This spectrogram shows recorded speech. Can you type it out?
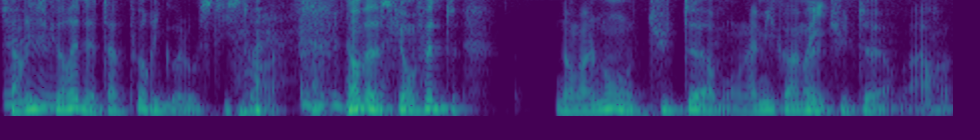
Ça Mm. risquerait d'être un peu rigolo, cette histoire-là. non, parce qu'en fait, normalement, on tuteur. Bon, on a mis quand même Oui. un tuteur. Alors,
